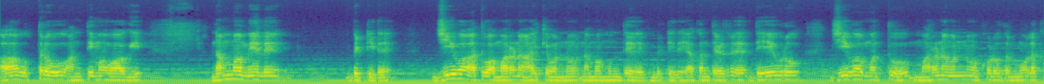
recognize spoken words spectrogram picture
ಆ ಉತ್ತರವು ಅಂತಿಮವಾಗಿ ನಮ್ಮ ಮೇಲೆ ಬಿಟ್ಟಿದೆ. ಜೀವ ಅಥವಾ ಮರಣ ಆಯ್ಕೆಯನ್ನು ನಮ್ಮ ಮುಂದೆ ಬಿಟ್ಟಿದೆ. ಯಾಕಂತ ಹೇಳಿದ್ರೆ ದೇವರು ಜೀವ ಮತ್ತು ಮರಣವನ್ನು ಕೊಡುವುದರ ಮೂಲಕ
